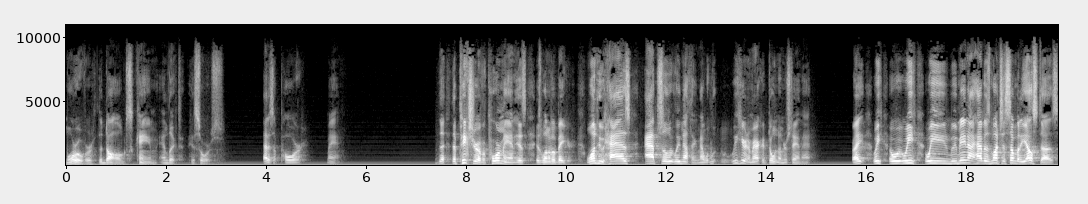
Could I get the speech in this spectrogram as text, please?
Moreover, the dogs came and licked his sores. That is a poor man. The, the picture of a poor man is, is one of a beggar, one who has absolutely nothing. Now, we here in America don't understand that, right? We, we, we, we may not have as much as somebody else does,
